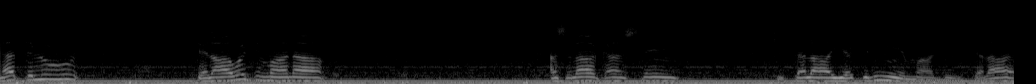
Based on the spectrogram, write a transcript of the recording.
نتلو تلاوت معنی أصلا کا تلا یتلی مادی تلا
